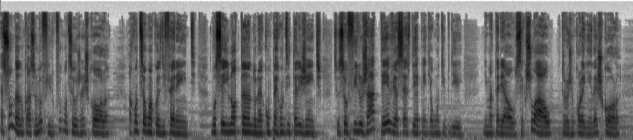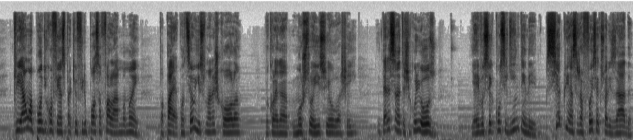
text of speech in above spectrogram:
É sondando o coração do meu filho. O que foi que aconteceu hoje na escola? Aconteceu alguma coisa diferente? Você ir notando, né, com perguntas inteligentes, se o seu filho já teve acesso, de repente, a algum tipo de, de material sexual, através de um coleguinha da escola. Criar uma ponte de confiança para que o filho possa falar: Mamãe, papai, aconteceu isso lá na escola. Meu colega mostrou isso e eu achei interessante, achei curioso. E aí você conseguir entender. Se a criança já foi sexualizada,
